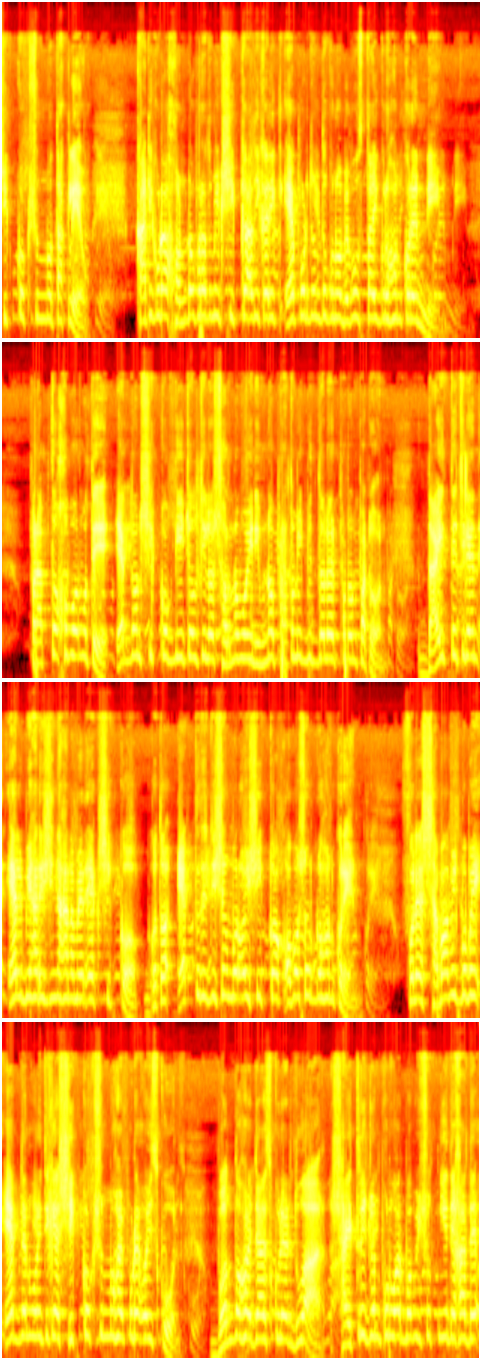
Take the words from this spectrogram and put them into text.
শিক্ষক শূন্য থাকলেও কাটিগুড়া খণ্ড প্রাথমিক শিক্ষা আধিকারিক এ পর্যন্ত কোনো ব্যবস্থাই গ্রহণ করেননি। প্রাপ্ত খবর মতে, একজন শিক্ষক দিয়ে চলছিল স্বর্ণময়ী নিম্ন প্রাথমিক বিদ্যালয়ের পঠন পাঠন। দায়িত্বে ছিলেন এল বিহারী সিনহা নামের এক শিক্ষক। গত একত্রিশ ডিসেম্বর ওই শিক্ষক অবসর গ্রহণ করেন। ফলে স্বাভাবিকভাবেই এক জানুয়ারি থেকে শিক্ষক শূন্য হয়ে পড়ে ওই স্কুল। বন্ধ হয়ে যায় স্কুলের দুয়ার। সাঁত্রিশ জন পড়ুয়ার ভবিষ্যৎ নিয়ে দেখা দেয়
